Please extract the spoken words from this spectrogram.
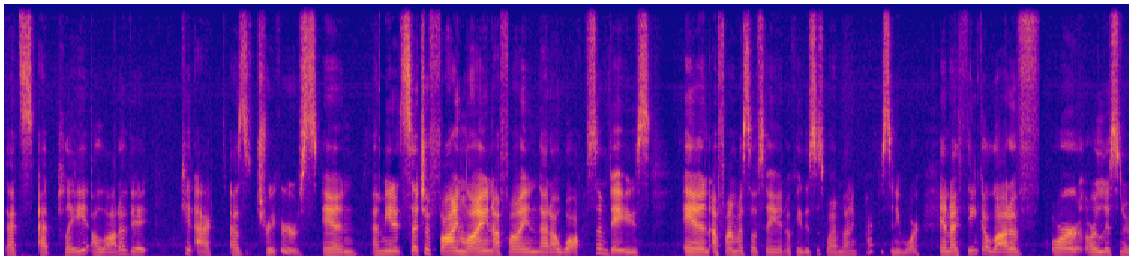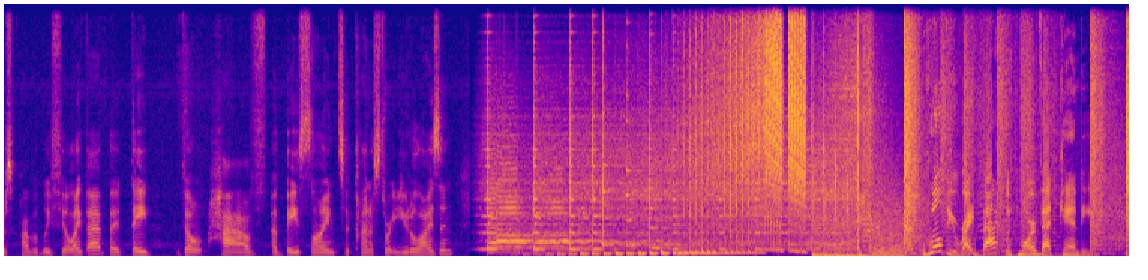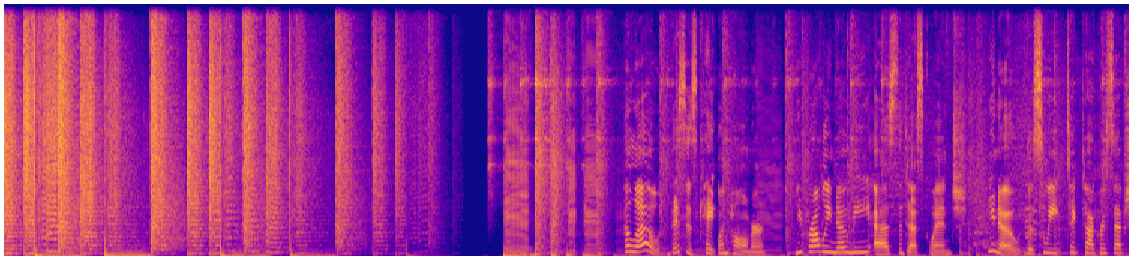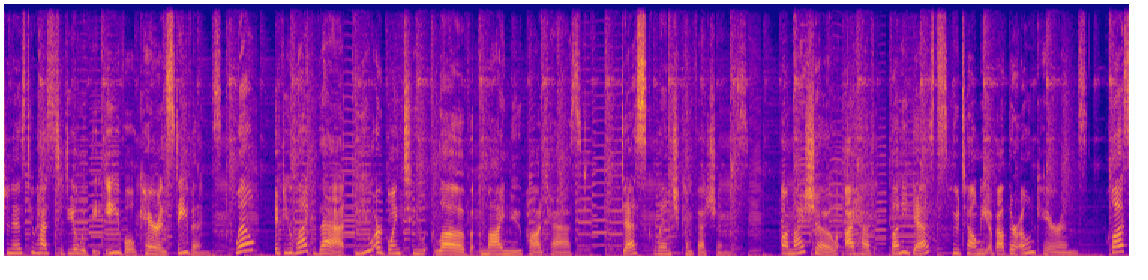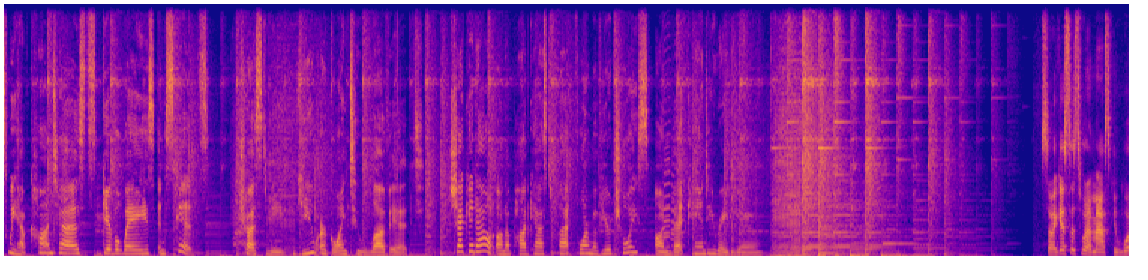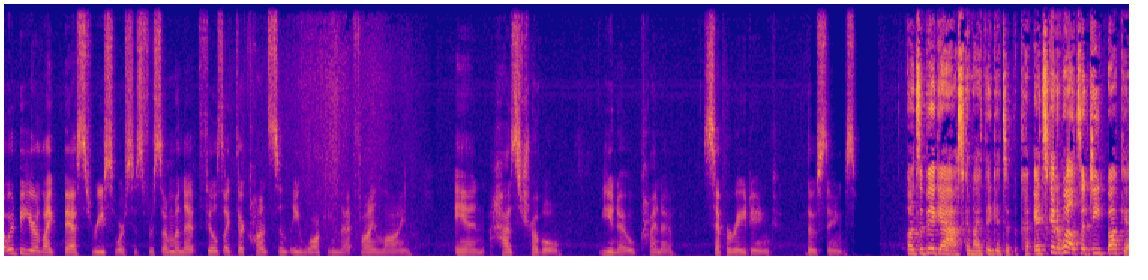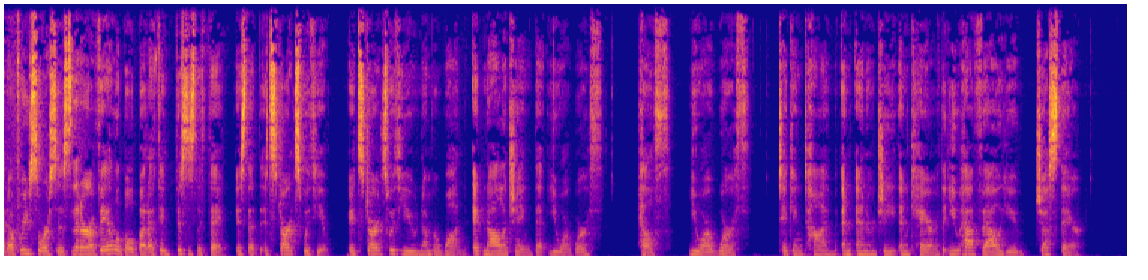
that's at play, a lot of it can act as triggers. And I mean, it's such a fine line I find that I walk some days and I find myself saying, okay, this is why I'm not in practice anymore. And I think a lot of or our listeners probably feel like that, but they don't have a baseline to kind of start utilizing. We'll be right back with more vet candy. Hello, this is Caitlin Palmer. You probably know me as the desk wench. You know, the sweet TikTok receptionist who has to deal with the evil Karen Stevens. Well, if you like that, you are going to love my new podcast, Desk Wench Confessions. On my show, I have funny guests who tell me about their own Karens. Plus, we have contests, giveaways, and skits. Trust me, you are going to love it. Check it out on a podcast platform of your choice on Vet Candy Radio. So I guess that's what I'm asking. What would be your like best resources for someone that feels like they're constantly walking that fine line and has trouble, you know, kind of separating those things? Well, it's a big ask, and I think it's a it's gonna well, it's a deep bucket of resources that are available. But I think this is the thing: is that it starts with you. It starts with you, number one, acknowledging that you are worth health. You are worth taking time and energy and care, that you have value just there,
